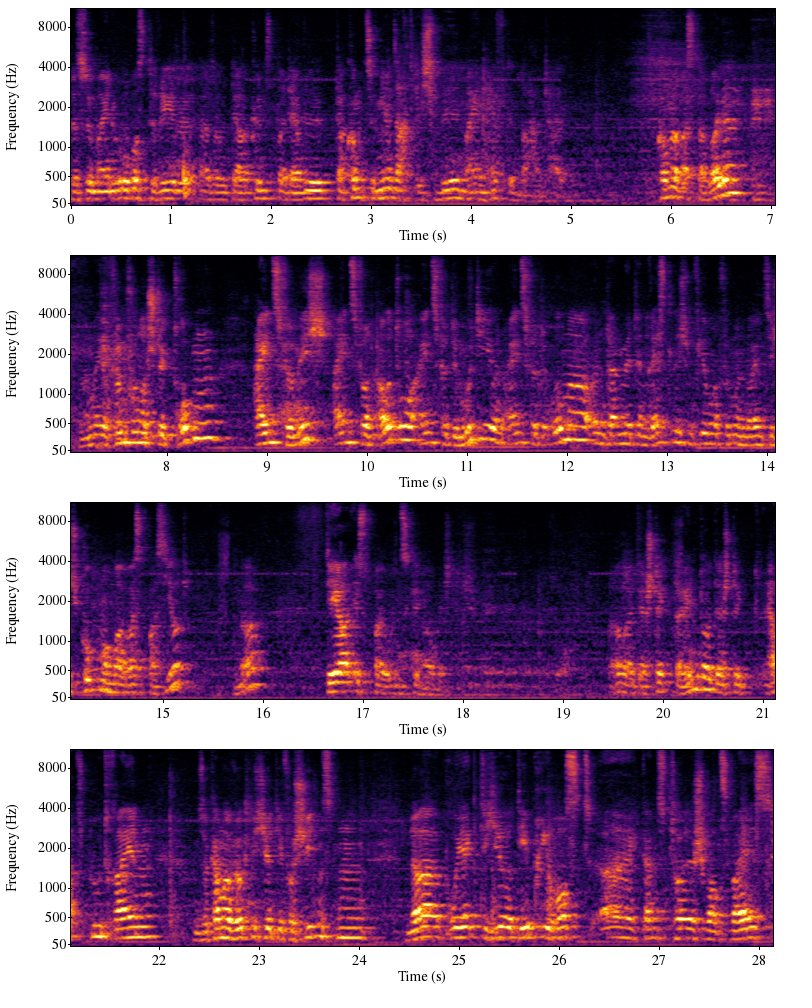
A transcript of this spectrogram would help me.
das ist so meine oberste Regel. Also der Künstler, der will, der kommt zu mir und sagt, ich will mein Heft in der Hand halten. Komme was da wolle. Wenn wir hier 500 Stück drucken, eins für mich, eins für den Autor, eins für die Mutti und eins für die Oma und dann mit den restlichen 495 gucken wir mal, was passiert. Ja, der ist bei uns genau richtig. Ja, weil der steckt dahinter, der steckt Herzblut rein und so kann man wirklich hier die verschiedensten na, Projekte hier, Debris Horst, äh, ganz toll, schwarz-weiß.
